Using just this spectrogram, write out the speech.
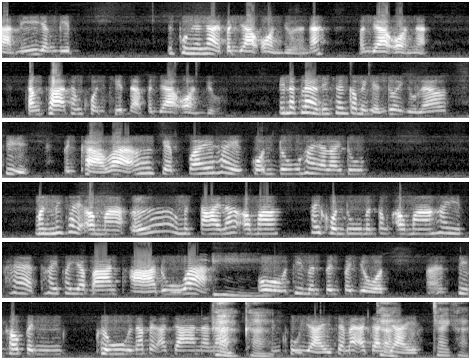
นาดนี้ยังมีพูดง่ายๆปัญญาอ่อนอยู่นะปัญญาอ่อนน่ะ ทั้งพระทั้งคนคิดน่ะ ปัญญาอ่อนอยู่ที่แรกๆดิฉันก็ไม่เห็นด้วยอยู่แล้วที่ เป็นข่าวว่า เออเก็บไว้ให้คนดูให้อะไรดู มันไม่ใช่เอามา เออ มันตายแล้วเอามาให้คนดูมันต้องเอามาให้แพทย์ให้พยาบาลผ่าดูว่าอืมโอ้ที่มันเป็นประโยชน์อ่าที่เขาเป็นครูนะเป็นอาจารย์นะค่ะนะค่ะเป็นครูใหญ่ใช่ไหมอาจารย์ค่ะใหญ่ใช่ค่ะ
